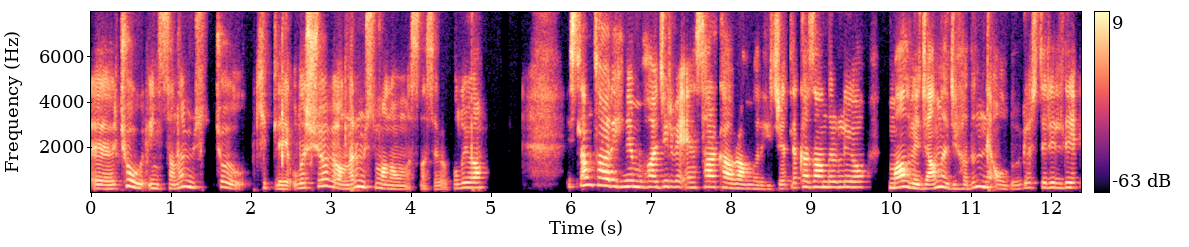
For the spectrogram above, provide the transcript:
e, çoğu insana, çoğu kitleye ulaşıyor ve onların Müslüman olmasına sebep oluyor. İslam tarihine muhacir ve ensar kavramları hicretle kazandırılıyor. Mal ve canla cihadın ne olduğu gösterildi.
